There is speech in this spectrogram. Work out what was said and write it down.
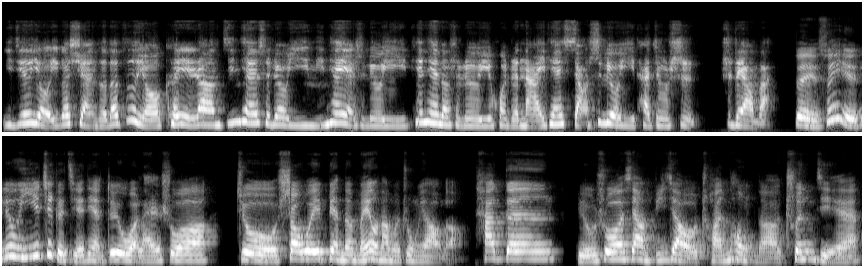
已经有一个选择的自由，可以让今天是六一，明天也是六一，天天都是六一，或者哪一天想是六一，它就是，是这样吧？对，所以六一这个节点对于我来说。就稍微变得没有那么重要了。它跟比如说像比较传统的春节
